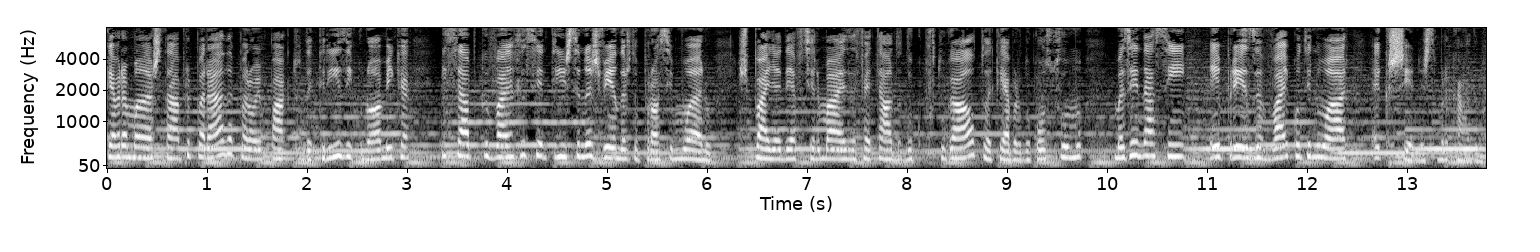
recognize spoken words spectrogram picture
Quebra-Mar está preparada para o impacto da crise económica e sabe que vai ressentir-se nas vendas do próximo ano. Espanha deve ser mais afetada do que Portugal pela quebra do consumo, mas ainda assim a empresa vai continuar a crescer neste mercado.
